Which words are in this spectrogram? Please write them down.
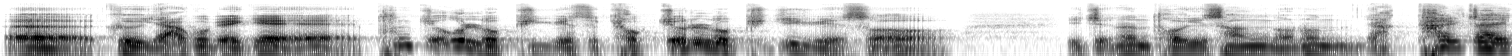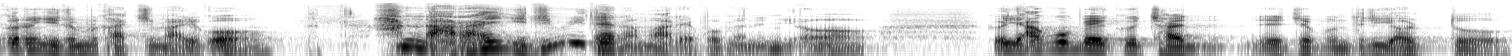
그 야곱에게 품격을 높이기 위해서 격조를 높이기 위해서 이제는 더 이상 너는 약탈자의 그런 이름을 갖지 말고 한 나라의 이름이 되나 말해 보면은요. 그 야곱의 그 자제분들이 열두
